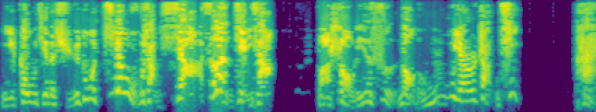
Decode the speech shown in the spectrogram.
你勾结了许多江湖上下三剑侠，把少林寺闹得乌烟瘴气。嗨，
